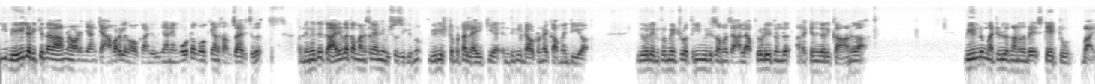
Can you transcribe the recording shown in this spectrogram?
ഈ വെയിലടിക്കുന്ന കാരണമാണ് ഞാൻ ക്യാമറയിൽ നോക്കാഞ്ഞത്. ഞാൻ എങ്ങോട്ടോ നോക്കിയാണ് സംസാരിച്ചത്. നിങ്ങൾക്ക് കാര്യങ്ങളൊക്കെ മനസ്സിലായെന്ന് വിശ്വസിക്കുന്നു. വീഡിയോ ഇഷ്ടപ്പെട്ടാൽ ലൈക്ക് ചെയ്യുക. എന്തെങ്കിലും ഡൗട്ട് ഉണ്ടെങ്കിൽ കമന്റ് ചെയ്യുക. ഇതുപോലെ ഇൻഫോർമേറ്റീവ് ഒത്തിരി വീഡിയോസ് നമ്മുടെ ചാനലിൽ അപ്ലോഡ് ചെയ്തിട്ടുണ്ട്. അടയ്ക്കുന്ന കയറി കാണുക. വീണ്ടും മറ്റുള്ള കാണുന്നത് സ്റ്റേ ടൂൺ ബൈ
